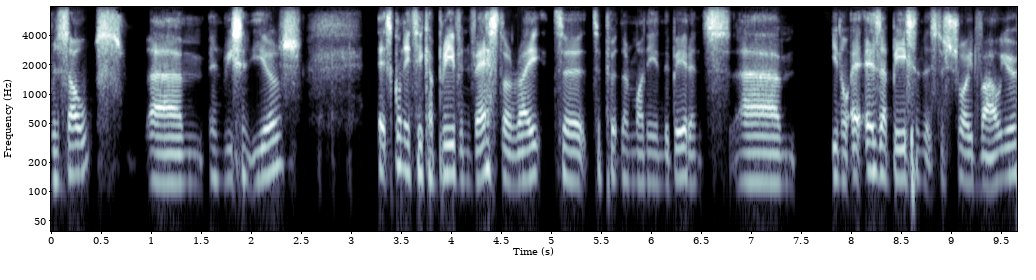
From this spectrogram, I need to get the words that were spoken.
results um, in recent years, it's going to take a brave investor, right, to to put their money in the Barents. Um, you know, it is a basin that's destroyed value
